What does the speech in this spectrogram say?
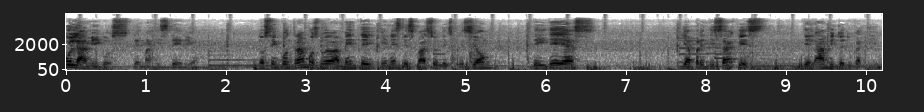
Hola amigos del Magisterio. Nos encontramos nuevamente en este espacio de expresión de ideas y aprendizajes del ámbito educativo.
